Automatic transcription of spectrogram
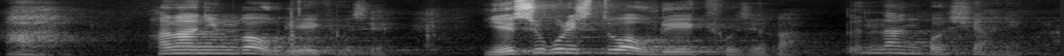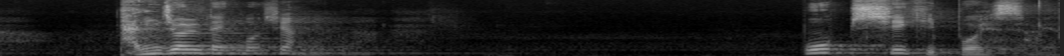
아, 하나님과 우리의 교제, 예수 그리스도와 우리의 교제가 끝난 것이 아니구나. 단절된 것이 아니구나. 몹시 기뻐했습니다.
